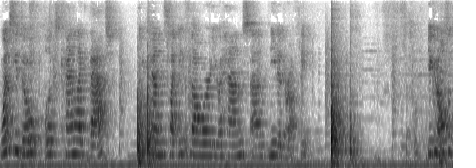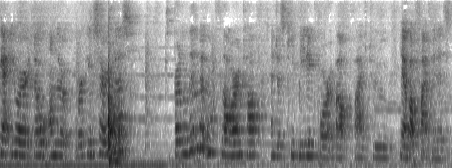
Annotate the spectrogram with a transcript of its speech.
Once your dough looks kind of like that, you can slightly flour your hands and knead it roughly. You can also get your dough on the working surface, spread a little bit more flour on top and just keep kneading for about five to, yeah, about five minutes.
